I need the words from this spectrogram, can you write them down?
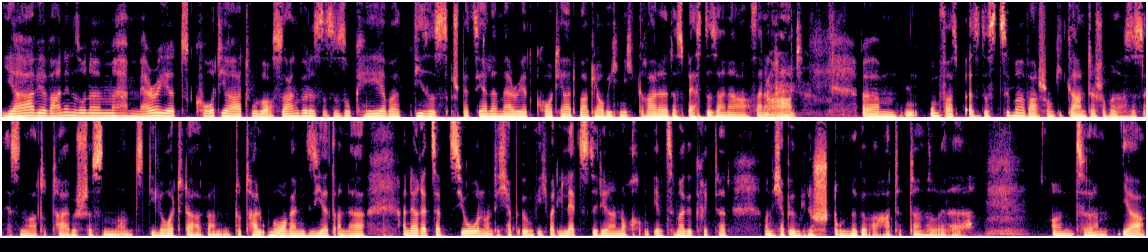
Ja, wir waren in so einem Marriott Courtyard, wo du auch sagen würdest, es ist okay, aber dieses spezielle Marriott Courtyard war, glaube ich, nicht gerade das Beste seiner, seiner Okay. Art. Ähm, unfassbar, also das Zimmer war schon gigantisch, aber das Essen war total beschissen und die Leute da waren total unorganisiert an der, an der Rezeption und ich habe irgendwie, ich war die Letzte, die dann noch ihr Zimmer gekriegt hat und ich habe irgendwie eine Stunde gewartet. Dann so, äh. Und ähm, ja,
